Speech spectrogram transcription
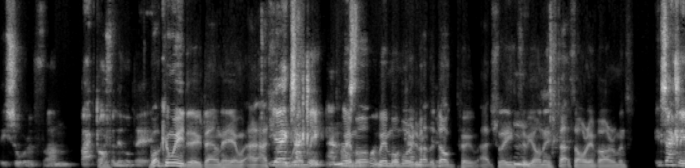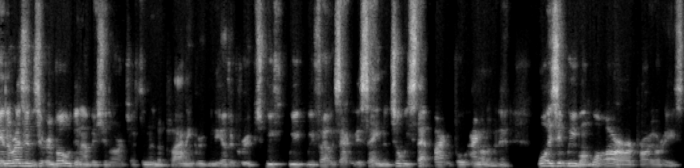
they sort of um, backed off a little bit. What can we do down here? Actually, yeah, exactly. We're, and we're more, we're more worried about the dog poo, actually, mm. to be hmm. honest. That's our environment. Exactly. And the residents that are involved in Ambition Arts, in the planning group and the other groups, we, we, we felt exactly the same until we stepped back and thought, hang on a minute, what is it we want? What are our priorities?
